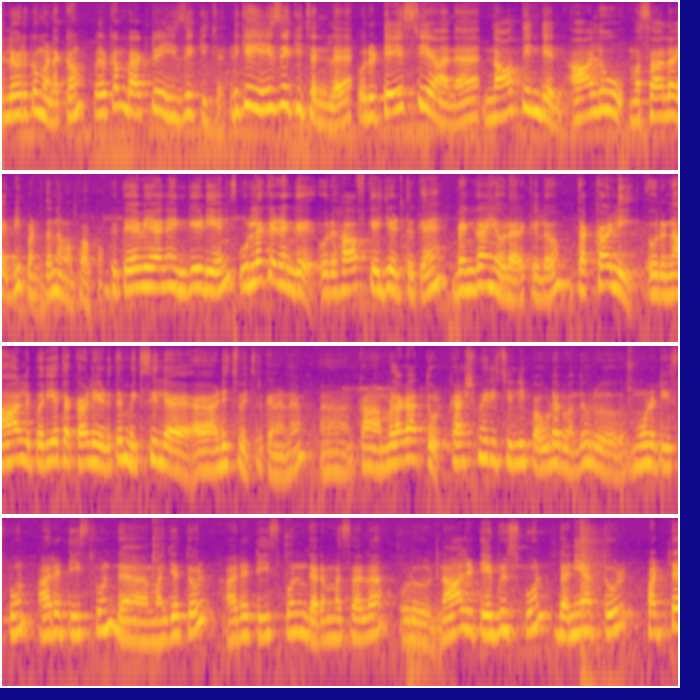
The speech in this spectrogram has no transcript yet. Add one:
எல்லோருக்கும் வணக்கம். Welcome back to Easy Kitchen இன்னைக்கு ஈஸி கிச்சனில் ஒரு டேஸ்டியான நார்த் இந்தியன் ஆலு மசாலா எப்படி பண்ணுறதுன்னு நம்ம பார்ப்போம். இதுக்கு தேவையான இன்க்ரீடியன்ஸ் உருளைக்கிழங்கு ஒரு ஹாஃப் கேஜி எடுத்திருக்கேன். வெங்காயம் ஒரு அரை கிலோ. தக்காளி ஒரு நாலு பெரிய தக்காளி எடுத்து மிக்சியில் அடித்து வச்சுருக்கேன் நான். கா மிளகாத்தூள் காஷ்மீரி சில்லி பவுடர் வந்து ஒரு மூணு டீஸ்பூன் அரை டீஸ்பூன் மஞ்சத்தூள் அரை டீஸ்பூன் கரம் மசாலா ஒரு நாலு டேபிள் ஸ்பூன் தனியாத்தூள் பட்டை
